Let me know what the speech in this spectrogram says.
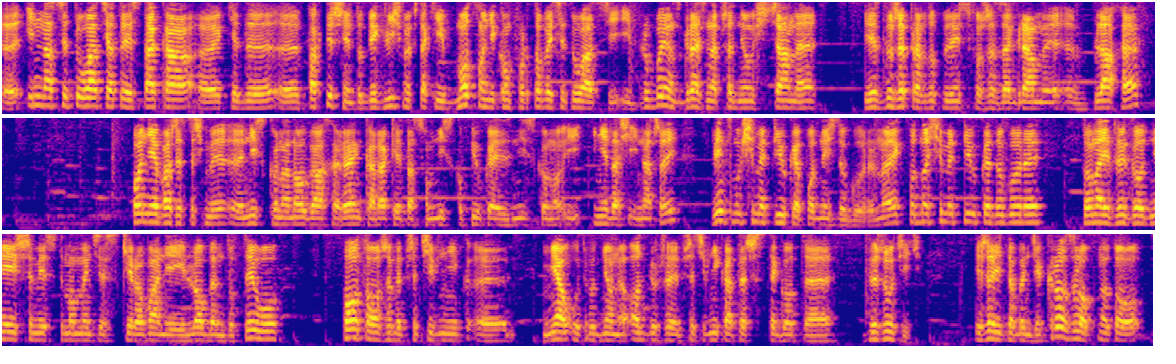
E, inna sytuacja to jest taka, e, kiedy e, faktycznie dobiegliśmy w takiej mocno niekomfortowej sytuacji i próbując grać na przednią ścianę, jest duże prawdopodobieństwo, że zagramy w blachę, ponieważ jesteśmy nisko na nogach, ręka, rakieta są nisko, piłka jest nisko, no i, i nie da się inaczej, więc musimy piłkę podnieść do góry. No jak podnosimy piłkę do góry, to najwygodniejszym jest w tym momencie skierowanie jej lobem do tyłu, po to, żeby przeciwnik y, miał utrudniony odbiór, żeby przeciwnika też z tego te wyrzucić. Jeżeli to będzie crosslob, no to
